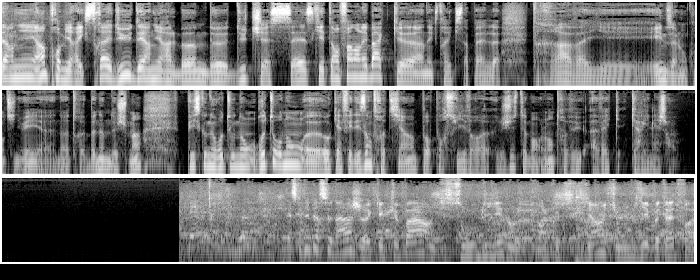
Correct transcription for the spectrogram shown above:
Un premier extrait du dernier album de Duchess 16 qui est enfin dans les bacs. Un extrait qui s'appelle Travailler. Et nous allons continuer euh, notre bonhomme de chemin puisque nous retournons, retournons euh, au café des entretiens pour poursuivre euh, justement l'entrevue avec Karine Legend. Est-ce que des personnages, quelque part, qui se sont oubliés dans le, quotidien, qui ont oublié peut-être euh,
